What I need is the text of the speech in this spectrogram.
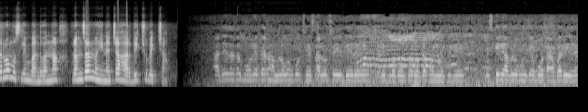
सर्व मुस्लिम बांधवांना रमजान महिन्याच्या हार्दिक शुभेच्छा अजय दादा कर हम लोगों को छह सालों से दे रहे हैं गरीब लोगों को रोजा खोलने के लिए इसके लिए हम लोग उनके बहुत आभारी है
